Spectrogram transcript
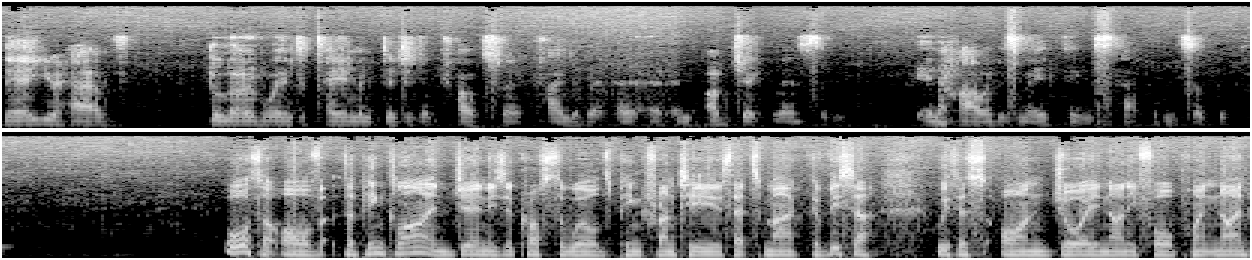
there you have global entertainment, digital culture, kind of a, a, an object lesson in how it has made things happen so quickly author of The Pink Line, Journeys Across the World's Pink Frontiers. That's Mark Gevisser with us on Joy 94.9.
